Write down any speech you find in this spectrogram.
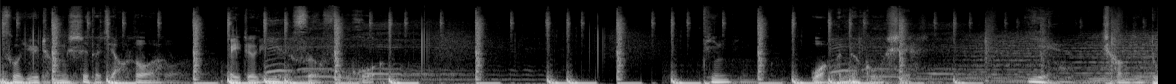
梭于城市的角落，被这夜色俘获。听，我们的故事，夜成都。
